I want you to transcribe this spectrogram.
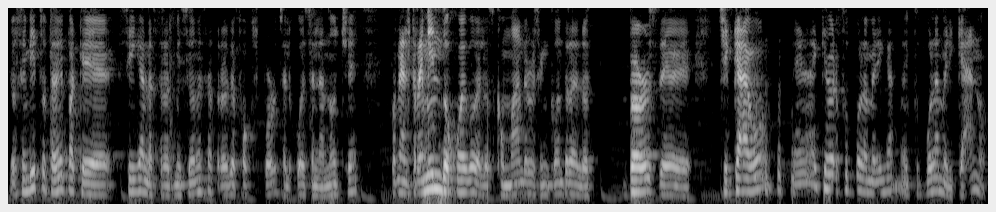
los invito también para que sigan las transmisiones a través de Fox Sports el jueves en la noche, con el tremendo juego de los Commanders en contra de los Bears de Chicago. Eh, hay que ver fútbol americano, hay fútbol americano.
